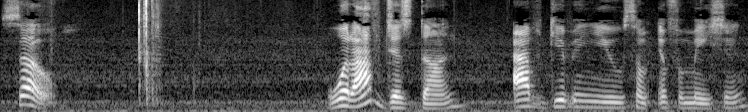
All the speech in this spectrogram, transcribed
So what I've just done, I've given you some information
